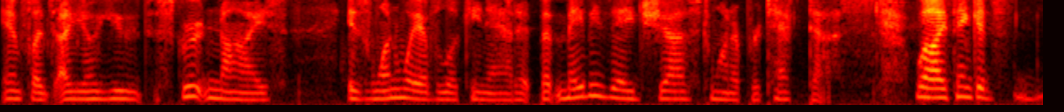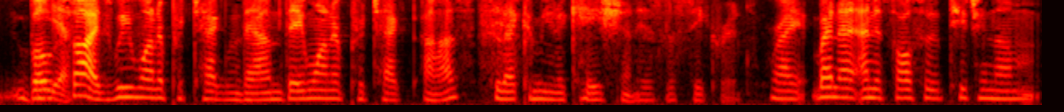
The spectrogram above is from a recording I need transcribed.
influence. I know you scrutinize is one way of looking at it, but maybe they just want to protect us. well, I think it's both Yes. sides. We want to protect them. They want to protect us. So that communication is the secret. Right, but and it's also teaching them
